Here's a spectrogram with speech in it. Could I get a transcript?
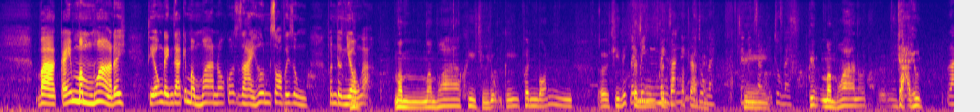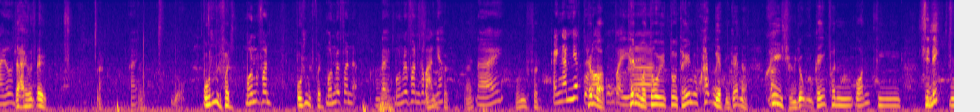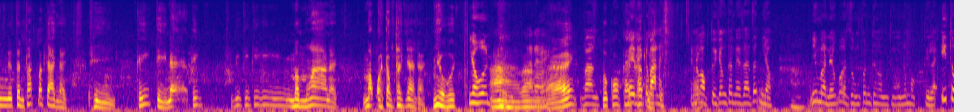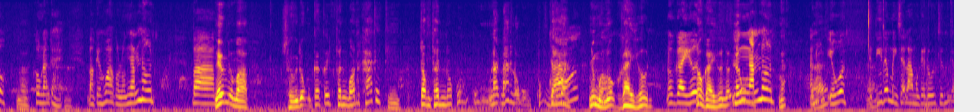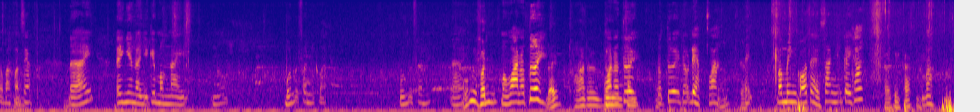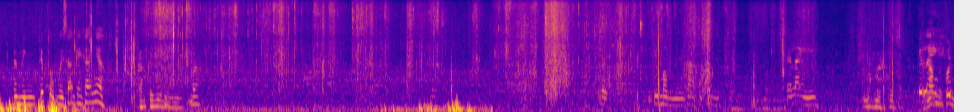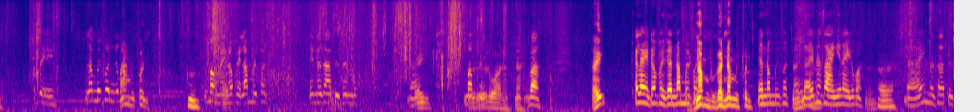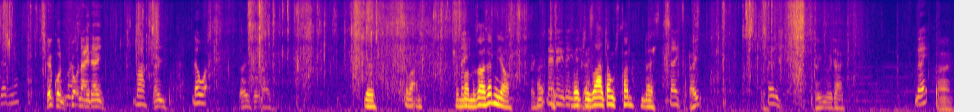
Và cái mầm hoa ở đây thì ông đánh giá cái mầm hoa nó có dài hơn so với dùng phân thường nhiều Mầm. không ạ? mầm mầm hoa khi sử dụng cái phân bón uh, Sinic đây Tân mình mình sang những cái chùm này mình thì sang những chùm này. cái mầm hoa nó dài hơn. Dài hơn. Dài hơn đây. Đấy. 40 phân. 40 phân 40 phân. 40 phân ạ. Đây 40 phân các bạn nhé. 40 phân. Đấy, đấy. 40 phân. Cái ngắn nhất của thế nó mà cũng phải thế mà à, tôi tôi thấy nó khác biệt một cái là khi Vâng. sử dụng cái phân bón phi Silic Tân Phát Bắc Giang này thì cái tỷ lệ cái cái cái, cái, cái mầm hoa này mọc ở trong thân ra là nhiều hơn. Nhiều hơn. À, À, vâng. đấy. đấy. Vâng. Nó có cái đây khác này các bạn này Thì nó mọc từ trong thân này ra rất nhiều. À. nhưng mà nếu mà dùng phân thường thì nó mọc thì là ít thôi Vâng. không đáng kể. Và cái hoa của nó ngắn hơn. Và nếu như mà sử dụng các cái phân bón khác ấy, thì trong thân nó cũng, cũng lác đác nó cũng, cũng ra có, nhưng mà có. nó gầy hơn. Nó gầy hơn. Nó gầy hơn nó nó yếu ngắn hơn. Ngắn. à, nó Đấy. yếu hơn. Thì Đấy. tí nữa mình sẽ làm một cái đối chứng cho bà con xem. Đấy. Đây như là những cái mầm này nó 40 phân đấy các bạn. 40 phân đấy, đấy. 40 phân. Mà hoa nó tươi. Đấy hoa nó hoa nó tươi tươi nó tươi nó đẹp hoa. Đẹp. đấy. và mình có thể sang những cây khác. Sang cây khác. Vâng. Thì mình tiếp tục mình sang cây khác nhá sang cây vâng đây cái mầm này ra từ thân này cái này cái này 50 phân. nó phải 50 phân các bạn 50 phân. Cái mầm này nó phải 50 phân. Đây nó ra từ thân đây. Đấy. Đây. Mầm này. đua này. này. Vâng. Đấy. Cái này nó phải gần 50 phân. Năm gần 50 phân. Gần 50 phân. Đấy. đấy, nó dài như này các bạn Ờ, đấy mà ra từ thân nhé. Thế còn Mà- chỗ này đây. Vâng. Đây. Đâu ạ? Đây chỗ này. Đây các bạn. Cái Đây. mầm ra rất nhiều. Đây. Đấy, đây đây đây. Vết ra trong thân. Đây. Đây. Đấy. Đây này. đấy nuôi đây đấy. Đấy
